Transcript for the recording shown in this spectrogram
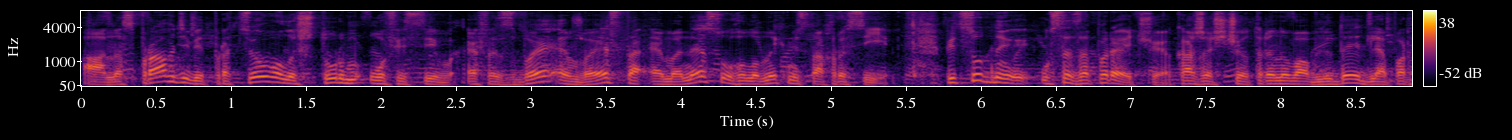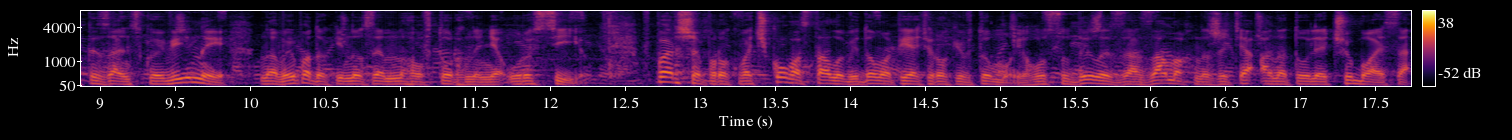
А насправді відпрацьовували штурм офісів ФСБ, МВС та МНС у головних містах Росії. Підсудний усе заперечує, каже, що тренував людей для партизанської війни на випадок іноземного вторгнення у Росію. Вперше про Квачкова стало відомо 5 років тому. Його судили за замах на життя Анатолія Чубайса,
